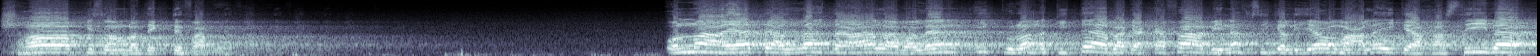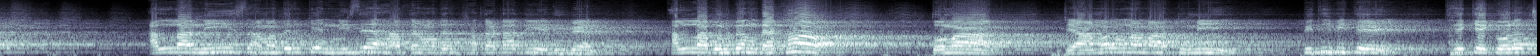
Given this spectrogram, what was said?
সব কিছু আমরা দেখতে পাবো। অন্য আয়াতে আল্লাহ তাআলা বলেন, ইকরা কিতাবাকা কাফা বিনাফসিকাল ইয়াওমা আলাইকা হাসিবা। আল্লাহ নিজ আমাদেরকে নিজে হাতে আমাদের খাতাটা দিয়ে দিবেন। আল্লাহ বলবেন, দেখো, তোমার যে আমল নামা তুমি পৃথিবীতে থেকে করেছ,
